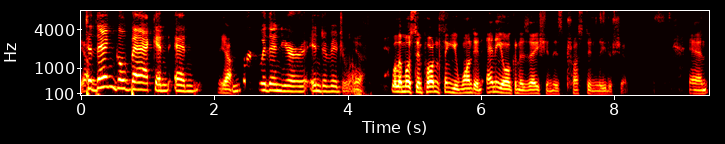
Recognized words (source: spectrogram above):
yeah. to then go back and and yeah. work within your individual yeah. well the most important thing you want in any organization is trust in leadership and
